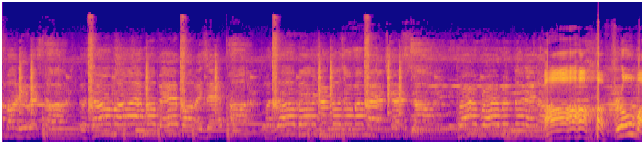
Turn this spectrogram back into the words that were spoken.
Somebody with star. Cause I'm a, I'm a bad boy, is it? Uh, my love is cause I'm a Manchester. Ride, ride with that and I'm 아, flow 봐.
